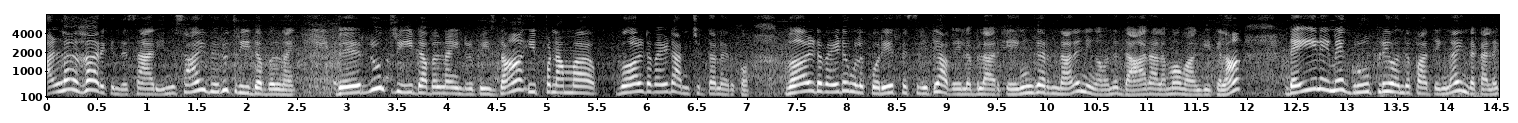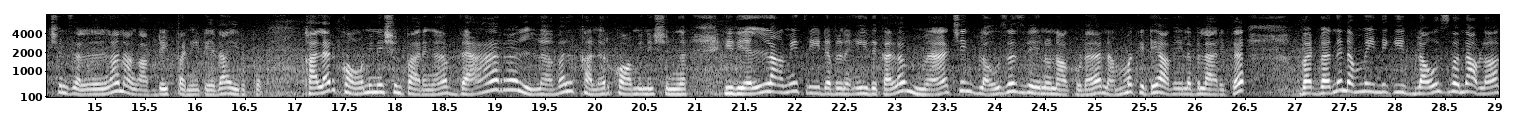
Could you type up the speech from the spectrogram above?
அழகாக இருக்குது இந்த சாரீ இந்த saree வெறும் த்ரீ டபுள் நைன் வெறும் த்ரீ டபுள் நைன் ருபீஸ் தான். இப்போ நம்ம வேர்ல்டு வைடு அனுப்பிச்சிட்டு தானே இருக்கோம். வேர்ல்டு வைடு உங்களுக்கு கொரியர் ஃபெசிலிட்டி அவைலபிளாக இருக்குது எங்கே இருந்தாலும் நீங்கள் வந்து தாராளமாக வாங்கிக்கலாம். டெய்லியுமே குரூப்லேயும் வந்து பார்த்தீங்கன்னா இந்த கலெக்ஷன்ஸ் எல்லாம் நாங்கள் அப்டேட் பண்ணிகிட்டே தான் இருப்போம். கலர் காம்பினேஷன் பாருங்கள் வேறு லெவல் கலர் காம்பினேஷனுங்க இது எல்லாமே த்ரீ டபுள் நைன் இதுக்கெல்லாம் மேட்சிங் ப்ளவுசஸ் வேணும்னா கூட நம்மக்கிட்டே அவைலபிளாக இருக்குது பட் வந்து நம்ம இன்றைக்கி ப்ளவுஸ் வந்து அவ்வளோவா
